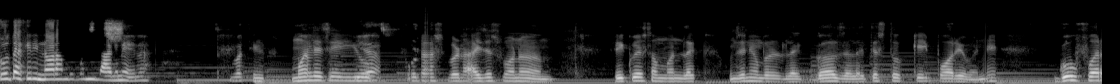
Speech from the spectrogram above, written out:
सोच्दाखेरि नराम्रो पनि लाग्ने होइन मैले चाहिँ यो पोडकास्टबाट आई जस्ट वान रिक्वेस्ट सम्म लाइक हुन्छ नि अब लाइक गर्ल्सहरूलाई त्यस्तो केही पर्यो भने गो फर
